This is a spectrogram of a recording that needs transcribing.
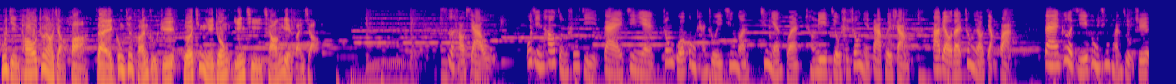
胡锦涛重要讲话在共青团组织和青年中引起强烈反响。号下午，胡锦涛总书记在纪念中国共产主义青年青年团成立九十周年大会上发表的重要讲话，在各级共青团组织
